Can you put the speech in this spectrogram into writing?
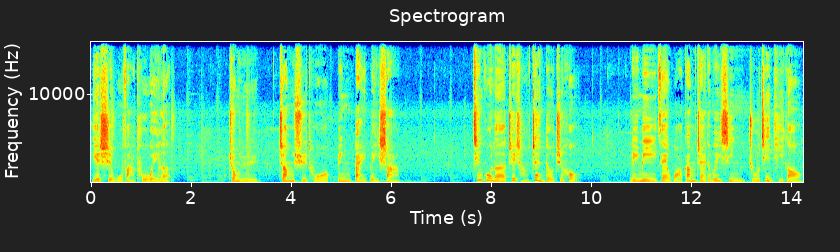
也是无法突围了。终于。张须陀兵败被杀。经过了这场战斗之后，李密在瓦岗寨的威信逐渐提高。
